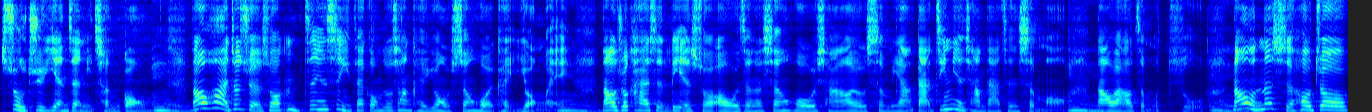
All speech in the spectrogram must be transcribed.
数据验证你成功，嗯，然后后来就觉得说，嗯，这件事情在工作上可以用，我生活也可以用、欸，哎、然后我就开始列说，哦，我整个生活我想要有什么样达，今年想达成什么，然后我要怎么做，然后我那时候就。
